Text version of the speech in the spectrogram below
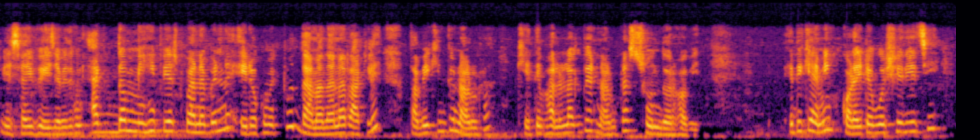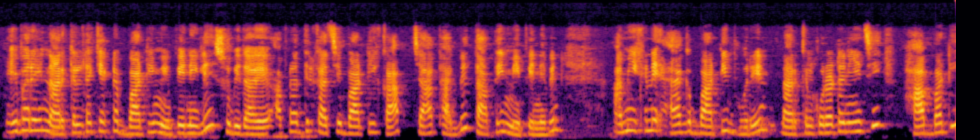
পেশাই হয়ে যাবে। দেখুন, একদম মিহি পেস্ট বানাবেন না, এরকম একটু দানা দানা রাখলে তবে কিন্তু নাড়ুটা খেতে ভালো লাগবে আর নাড়ুটা সুন্দর হবে। এদিকে আমি কড়াইটা বসিয়ে দিয়েছি। এবার এই নারকেলটাকে একটা বাটি মেপে নিলে সুবিধা হয়। আপনাদের কাছে বাটি, কাপ যা থাকবে তাতেই মেপে নেবেন। আমি এখানে এক বাটি ভরে নারকেল কোড়াটা নিয়েছি, হাফ বাটি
